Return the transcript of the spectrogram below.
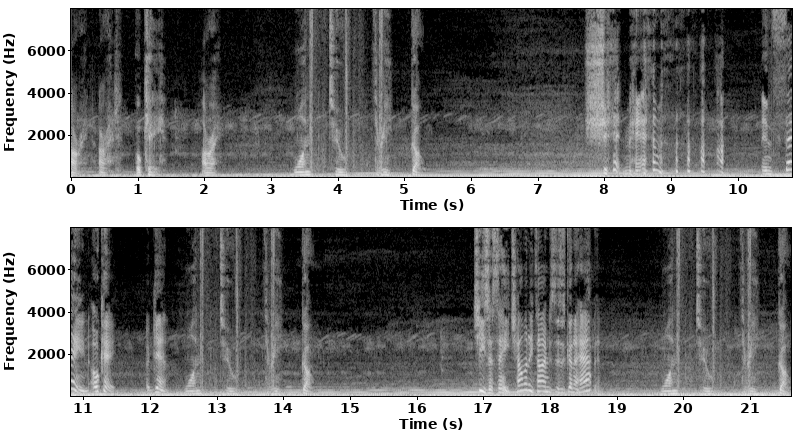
Alright, alright. Okay. Alright. One, two, three, go. Shit, man! Insane! Okay. Again. One, two, three, go. Jesus H, how many times is this gonna happen? One, two, three, go.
